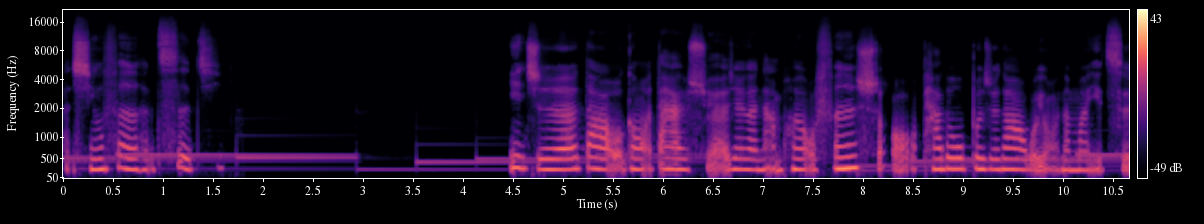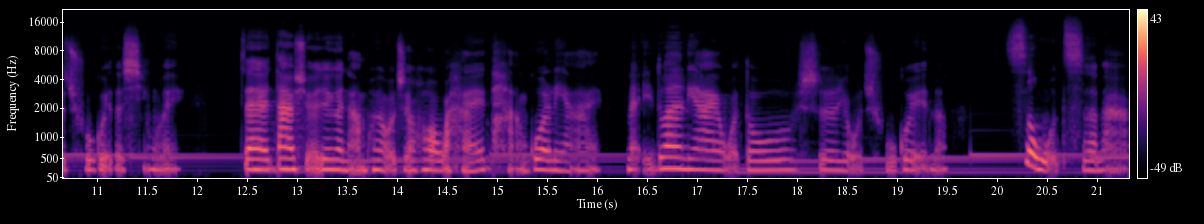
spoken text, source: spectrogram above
很兴奋，很刺激。一直到我跟我大学这个男朋友分手，他都不知道我有那么一次出轨的行为。在大学这个男朋友之后，我还谈过恋爱。每一段恋爱我都是有出轨的，四五次吧。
